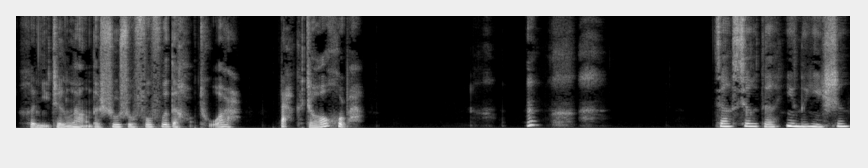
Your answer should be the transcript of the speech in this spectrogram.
和你正浪的舒舒服服的好徒儿打个招呼吧。嗯，娇羞的应了一声。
